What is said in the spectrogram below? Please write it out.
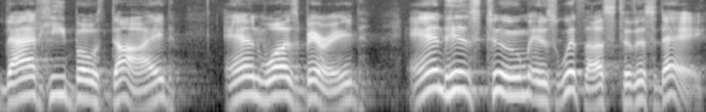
that he both died and was buried, and his tomb is with us to this day.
